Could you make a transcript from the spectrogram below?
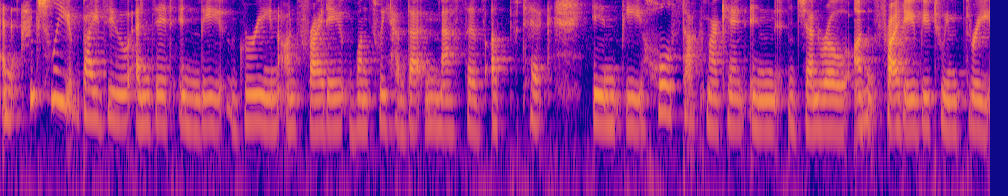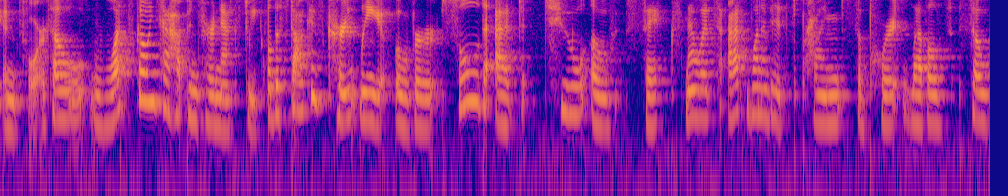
and actually, Baidu ended in the green on Friday once we had that massive uptick in the whole stock market in general on Friday between 3 and 4. So, what's going to happen for next week? Well, the stock is currently oversold at 206. Now, it's at one of its prime support levels, so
